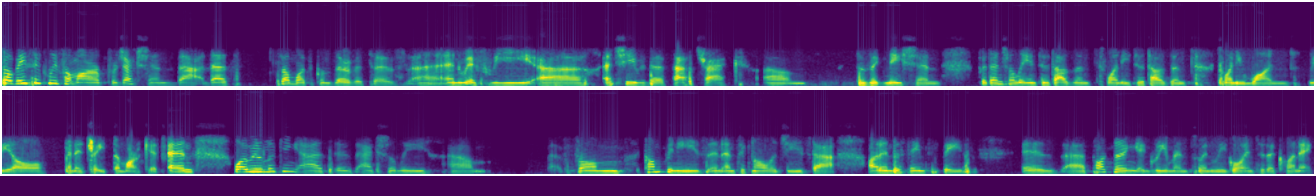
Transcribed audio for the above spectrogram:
So basically, from our projections, that that's somewhat conservative, uh, and if we uh, achieve the fast track um, designation, potentially in 2020, 2021, we'll penetrate the market. And what we're looking at is actually um, from companies and, and, technologies that are in the same space is uh, partnering agreements when we go into the clinic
